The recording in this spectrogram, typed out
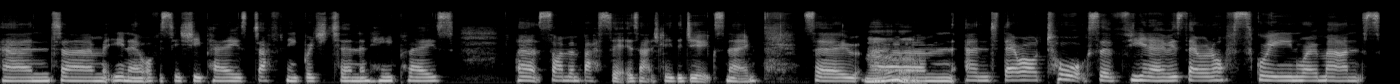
And, um, you know, obviously she plays Daphne Bridgerton and he plays uh, Simon Basset is actually the Duke's name. So, ah. um, and there are talks of, you know, is there an off screen romance?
